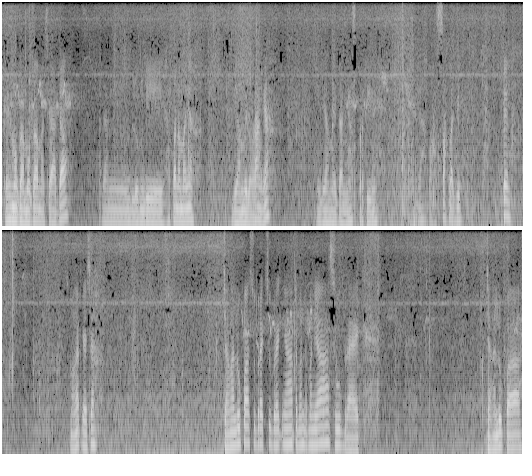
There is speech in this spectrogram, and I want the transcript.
Oke moga-moga masih ada dan belum di apa namanya diambil orang ya. Ini dia medannya seperti ini. Ya basah lagi. Oke. Semangat guys ya jangan lupa subrek-subreknya teman-teman ya subrek. Jangan lupa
